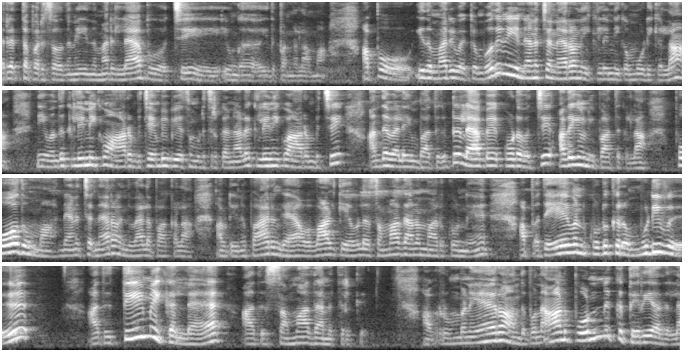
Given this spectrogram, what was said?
இரத்த பரிசோதனை இந்த மாதிரி லேபு வச்சு இவங்க இது பண்ணலாமா. அப்போது இது மாதிரி வைக்கும்போது நீ நினச்ச நேரம் நீ கிளினிக்கை மூடிக்கலாம். நீ வந்து கிளினிக்கும் ஆரம்பித்து எம்பிபிஎஸ் முடிச்சிருக்கனால கிளினிக்கும் ஆரம்பித்து அந்த வேலையும் பார்த்துக்கிட்டு லேபே கூட வச்சு அதையும் நீ பார்த்துக்கலாம். போதும்மா நினச்ச நேரம் இந்த வேலை பார்க்கலாம். அப்படின்னு பாருங்கள் அவள் வாழ்க்கை எவ்வளோ சமாதானமாக இருக்கும்னு. அப்போ தேவன் கொடுக்குற முடிவு அது தீமைக்கல்ல அது சமாதானத்திற்கு. அவர் ரொம்ப நேரம் அந்த பொண்ணு ஆனால் பொண்ணுக்கு தெரியாதுல்ல.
